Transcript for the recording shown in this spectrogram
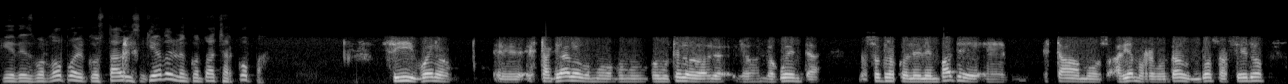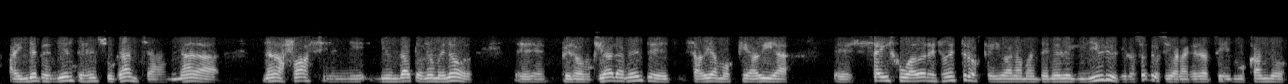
que desbordó por el costado izquierdo y lo encontró a Charcopa. Sí, bueno, eh, está claro como, como, como usted lo, lo, lo, cuenta. Nosotros con el empate eh, estábamos, habíamos remontado un 2 a 0 a Independientes en su cancha, nada, nada fácil, ni, ni un dato no menor, eh, pero claramente sabíamos que había eh, seis jugadores nuestros que iban a mantener el equilibrio y que nosotros iban a querer seguir buscando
